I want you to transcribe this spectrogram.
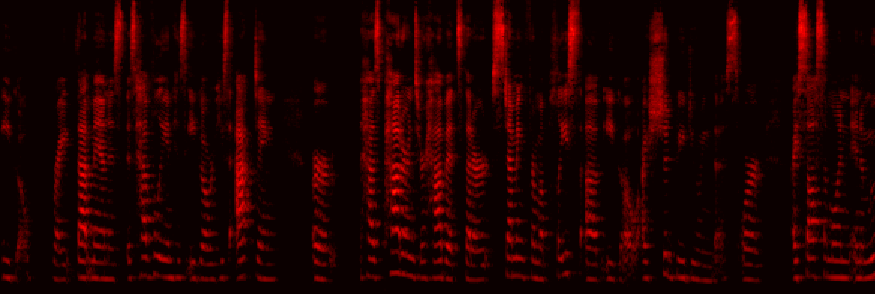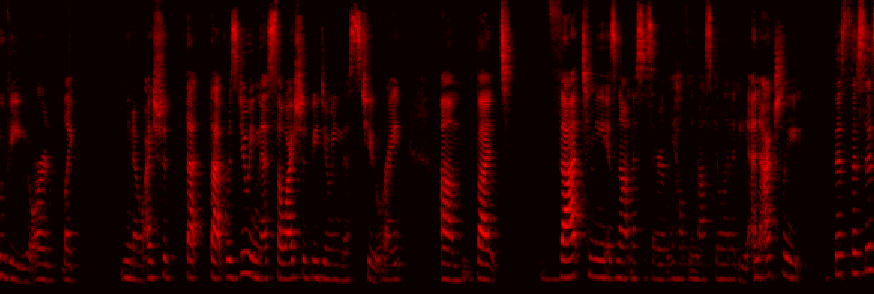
ego, right? That man is, is heavily in his ego, or he's acting or has patterns or habits that are stemming from a place of ego. I should be doing this, or I saw someone in a movie, or like, you know, I should that that was doing this, so I should be doing this too, right? Um, but that to me is not necessarily healthy masculinity. And actually, this this is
